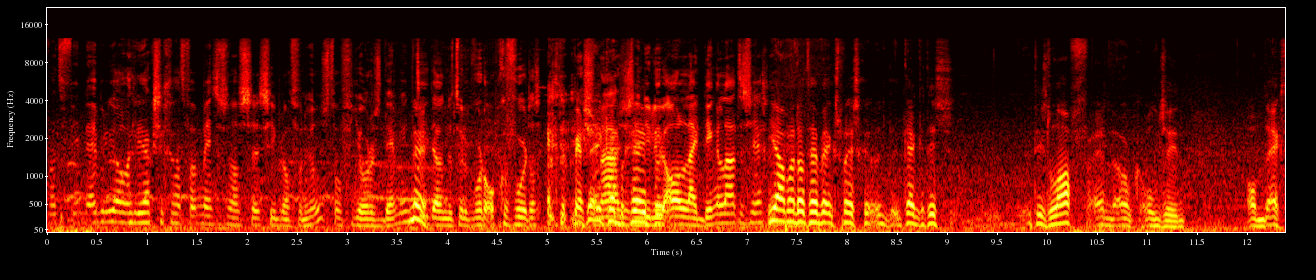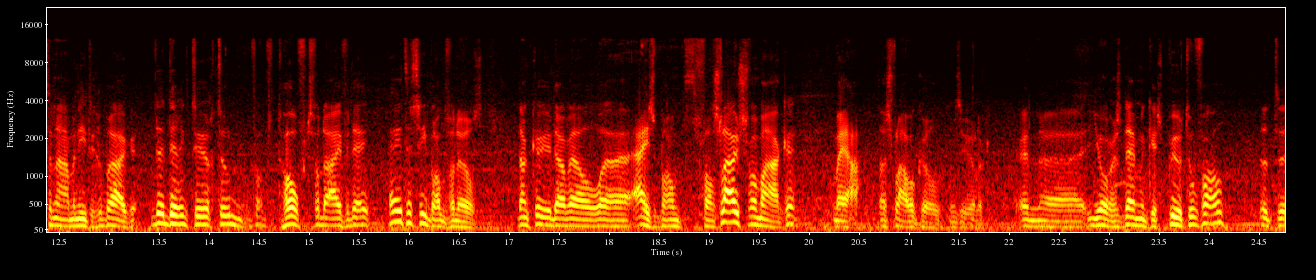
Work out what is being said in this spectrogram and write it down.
wat vinden, hebben jullie al een reactie gehad van mensen zoals uh, Siebrand van Hulst of Joris Demming? Nee. Die dan natuurlijk worden opgevoerd als echte personages en begrepen- jullie allerlei dingen laten zeggen? Ja, maar dat hebben we expres. ge- Kijk, het is, het is laf en ook onzin om de echte namen niet te gebruiken. De directeur toen, van het hoofd van de IVD, heette Siebrand van Hulst. Dan kun je daar wel eh IJsbrand van Sluis van maken. Maar ja, dat is flauwekul natuurlijk. En eh, Joris Demmink is puur toeval. Dat, eh,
